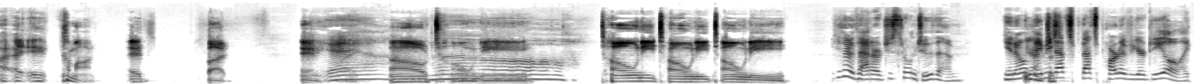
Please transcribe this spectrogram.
I, I, it, come on, it's. But anyway. Yeah. Oh, Tony, Tony, Tony, Tony. either that or just don't do them. You know, Yeah, maybe just- that's that's part of your deal. Like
